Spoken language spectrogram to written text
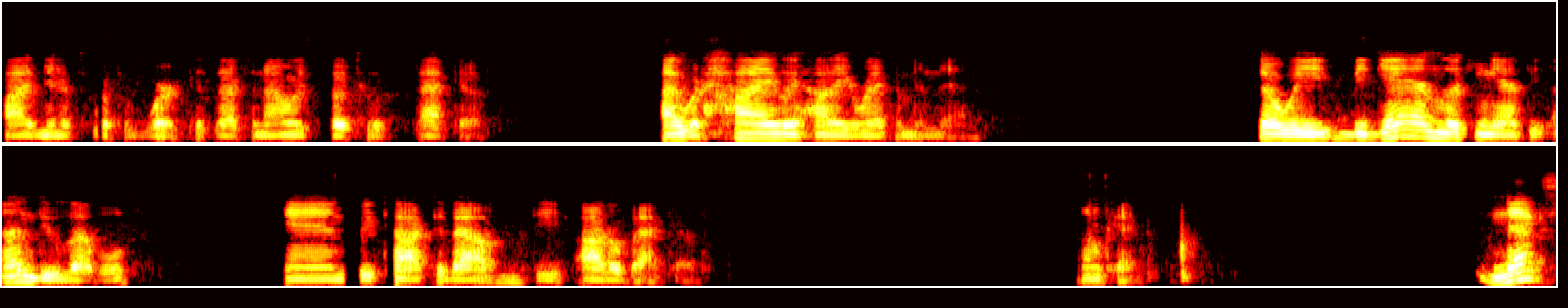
five minutes worth of work because I can always go to a backup. I would highly, highly recommend that. So we began looking at the undo levels and we talked about the auto backup. Okay. Next,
